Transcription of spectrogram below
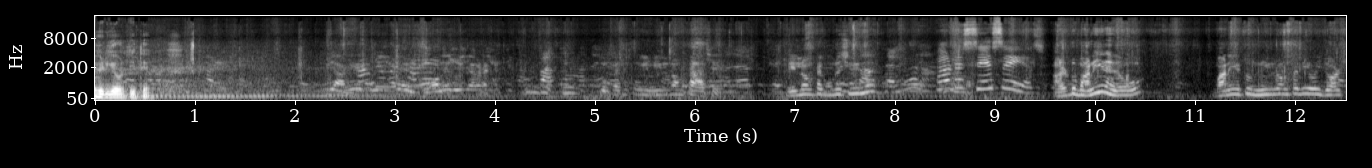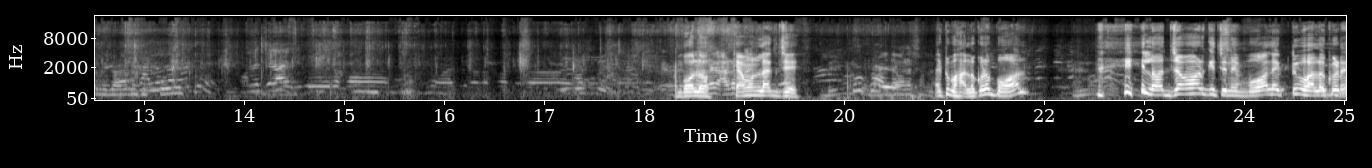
ভিডিওটিতে। নীল রংটা গুলেছিলি না? হ্যাঁ, ওটা শেষ হয়ে গেছে। আর একটু বানিয়ে নে ও বানিয়ে একটু নীল রংটা দিয়ে ওই জলটার জায়গাটা ঠিক করে বলো কেমন লাগছে? একটু ভালো করে বল। লজ্জা পাওয়ার কিছু নেই বল একটু ভালো করে।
